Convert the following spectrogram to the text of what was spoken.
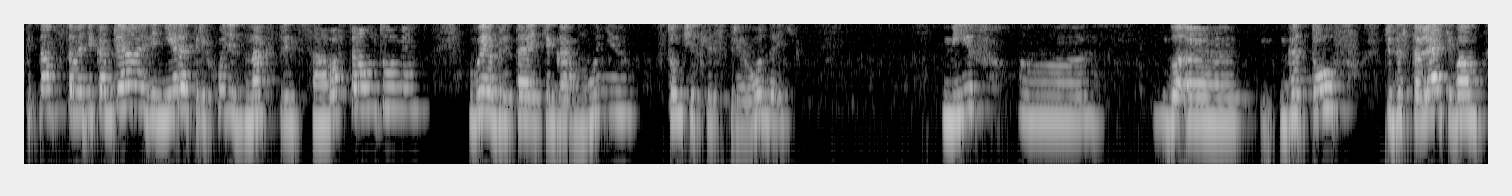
15 декабря Венера переходит в знак Стрельца во втором доме. Вы обретаете гармонию, в том числе с природой. Мир э, э, готов предоставлять вам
